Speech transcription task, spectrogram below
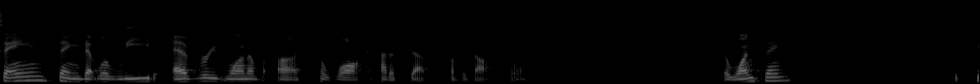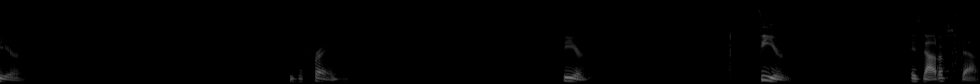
same thing that will lead every one of us to walk out of step of the gospel. The one thing, it's fear. He's afraid. Fear. Fear is out of step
